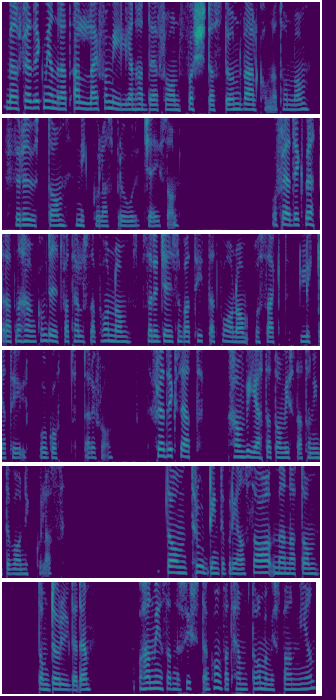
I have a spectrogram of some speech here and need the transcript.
Men Fredrik menar att alla i familjen hade från första stund välkomnat honom förutom Nikolas bror Jason. Och Fredrik berättade att när han kom dit för att hälsa på honom så hade Jason bara tittat på honom och sagt lycka till och gått därifrån. Fredrik säger att han vet att de visste att han inte var Nikolas. De trodde inte på det han sa, men att de, de döljde det. Och han minns att när systern kom för att hämta honom i Spanien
